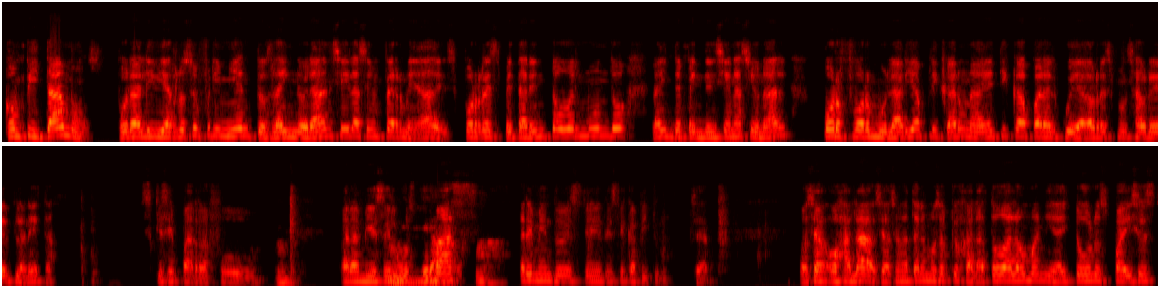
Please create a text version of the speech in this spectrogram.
Compitamos por aliviar los sufrimientos, la ignorancia y las enfermedades, por respetar en todo el mundo la independencia nacional, por formular y aplicar una ética para el cuidado responsable del planeta. Es que ese párrafo. Para mí es el más tremendo de este, de este capítulo. O sea, o sea, ojalá, o sea, suena tan hermoso que ojalá toda la humanidad y todos los países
